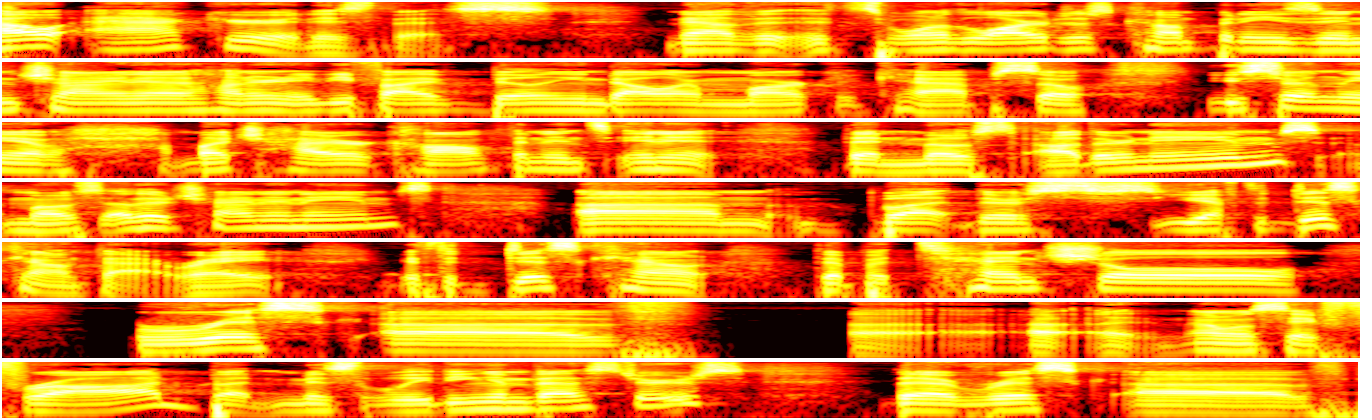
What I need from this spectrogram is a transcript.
How accurate is this? Now it's one of the largest companies in China, 185 billion dollar market cap, so you certainly have much higher confidence in it than most other names, most other China names. Um, but there's you have to discount that, right? You have to discount the potential risk of uh, uh, I don't want to say fraud, but misleading investors, the risk of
